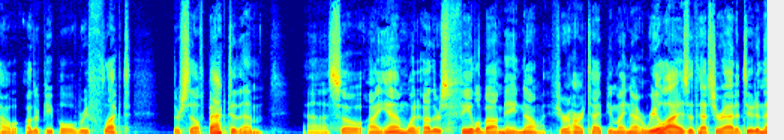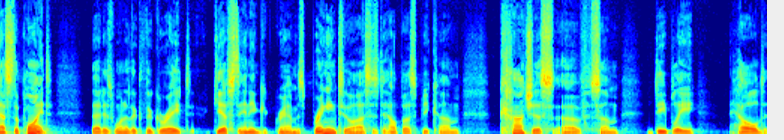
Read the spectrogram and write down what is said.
how other people reflect their self back to them. Uh, so I am what others feel about me. Now, if you're a heart type, you might not realize that that's your attitude, and that's the point. That is one of the, the great gifts the Enneagram is bringing to us is to help us become conscious of some deeply held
